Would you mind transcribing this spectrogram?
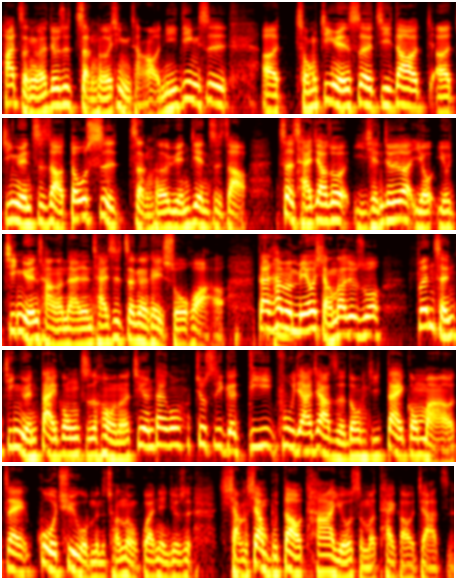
它整个就是整合性厂哦，你一定是呃从晶圆设计到呃晶圆制造都是整合元件制造，这才叫做以前就是说有有晶圆厂的男人才是真的可以说话哦。但他们没有想到就是说。分成晶圆代工之后呢，晶圆代工就是一个低附加价值的东西，代工嘛，在过去我们的传统观念就是想象不到它有什么太高价值，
